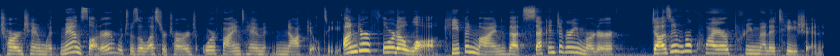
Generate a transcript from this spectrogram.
charge him with manslaughter, which was a lesser charge, or find him not guilty. Under Florida law, keep in mind that second degree murder doesn't require premeditation,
